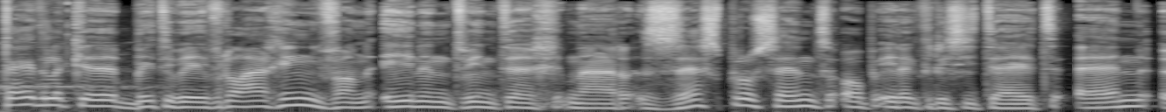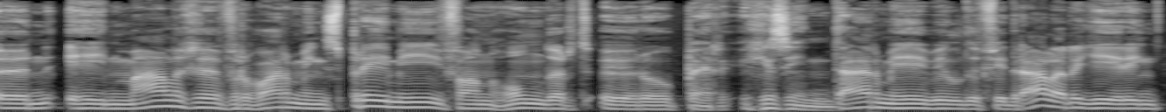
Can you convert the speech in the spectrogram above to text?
Tijdelijke btw-verlaging van 21 naar 6 procent op elektriciteit en een eenmalige verwarmingspremie van 100 euro per gezin. Daarmee wil de federale regering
